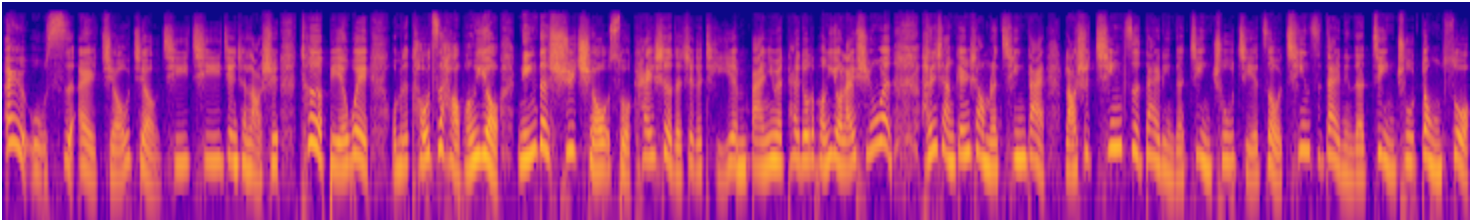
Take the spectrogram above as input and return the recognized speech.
二五四二九九七七，建成老师特别为我们的投资好朋友您的需求所开设的这个体验班，因为太多的朋友来询问，很想跟上我们的清代老师亲自带领的进出节奏，亲自带领的进出动作，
